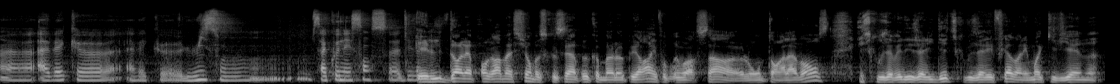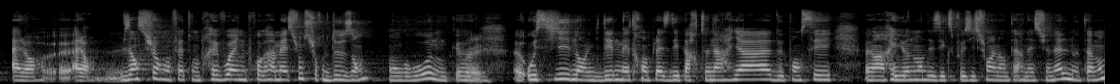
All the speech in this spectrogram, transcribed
euh, avec, euh, avec lui, son, sa connaissance des Et dans la programmation, parce que c'est un peu comme à l'opéra, il faut prévoir ça longtemps à l'avance. Est-ce que vous avez déjà l'idée de ce que vous allez faire dans les mois qui viennent? Alors, alors, bien sûr, en fait, on prévoit une programmation sur deux ans, en gros. Donc, Ouais. aussi dans l'idée de mettre en place des partenariats, de penser un rayonnement des expositions à l'international, notamment.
